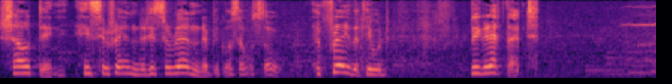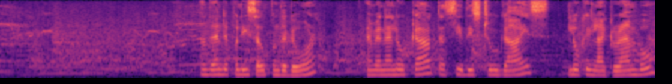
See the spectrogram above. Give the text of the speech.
shouting, He surrendered, he surrendered, because I was so afraid that he would regret that. And then the police opened the door. And when I look out, I see these two guys looking like Rambo.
